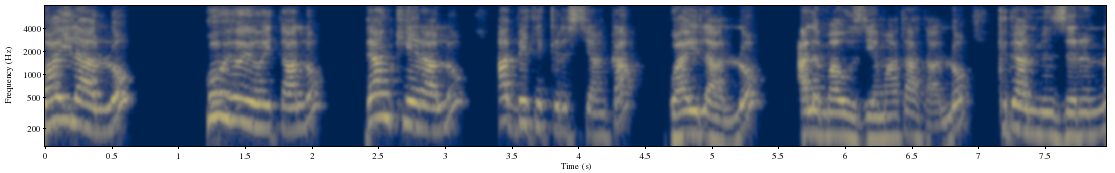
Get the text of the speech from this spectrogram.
ጓይላ ኣሎ ሆይሆይሆይታ ኣሎ ዳንኬራ ኣሎ ኣብ ቤተክርስትያን ከ ጓይላ ኣሎ ዓለማዊ ዜማታት ኣሎ ክዳን ምንዝርና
